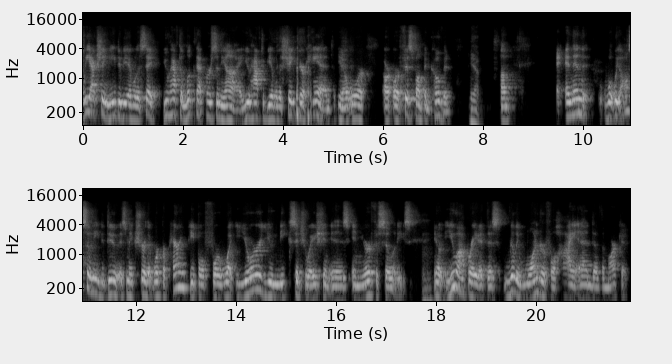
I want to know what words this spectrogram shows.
we actually need to be able to say, you have to look that person in the eye. You have to be able to shake their hand, you know, or, or, or fist bump in COVID. Yeah. Um, and then what we also need to do is make sure that we're preparing people for what your unique situation is in your facilities. Mm-hmm. You know, you operate at this really wonderful high end of the market.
